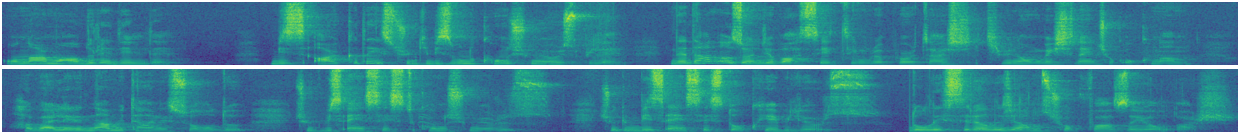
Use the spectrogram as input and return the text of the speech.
Onlar mağdur edildi. Biz arkadayız çünkü biz bunu konuşmuyoruz bile. Neden az önce bahsettiğim röportaj 2015'te en çok okunan haberlerinden bir tanesi oldu? Çünkü biz ensesti konuşmuyoruz. Çünkü biz ensesti okuyabiliyoruz. Dolayısıyla alacağımız çok fazla yol var.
